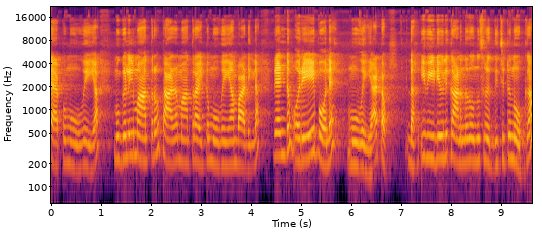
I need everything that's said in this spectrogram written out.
ടാപ്പ് മൂവ് ചെയ്യുക. മുകളിൽ മാത്രം താഴെ മാത്രമായിട്ട് മൂവ് ചെയ്യാൻ പാടില്ല. രണ്ടും ഒരേപോലെ മൂവ് ചെയ്യുക കേട്ടോ. ഇതാ ഈ വീഡിയോയിൽ കാണുന്നത് ഒന്ന് ശ്രദ്ധിച്ചിട്ട് നോക്കുക.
